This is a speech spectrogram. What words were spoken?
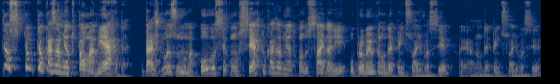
Teu, teu, teu casamento tá uma merda, das duas uma. Ou você conserta o casamento quando sai dali, o problema é que não depende só de você, né? não depende só de você.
